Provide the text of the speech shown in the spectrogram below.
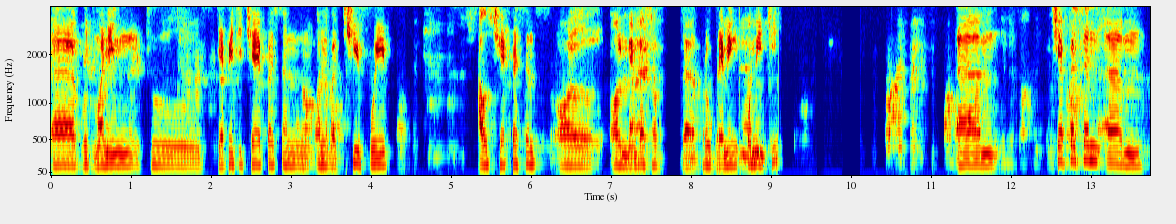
Uh, good morning to Deputy Chairperson, Honorable Chief Whip, House Chairpersons, all, all members of the Programming Committee. Um, Chairperson, um,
